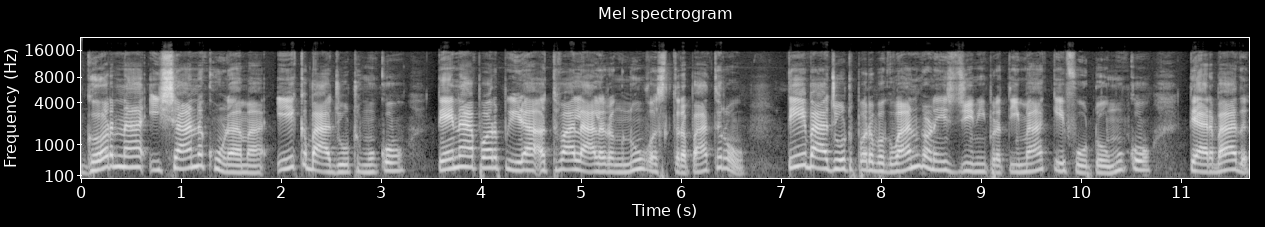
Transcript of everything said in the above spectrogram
ઘરના ઈશાન ખૂણામાં એક બાજોઠ મૂકો, તેના પર પીળા અથવા લાલ રંગનું વસ્ત્ર પાથરો. તે બાજોઠ પર ભગવાન ગણેશજીની પ્રતિમા કે ફોટો મૂકો. ત્યારબાદ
